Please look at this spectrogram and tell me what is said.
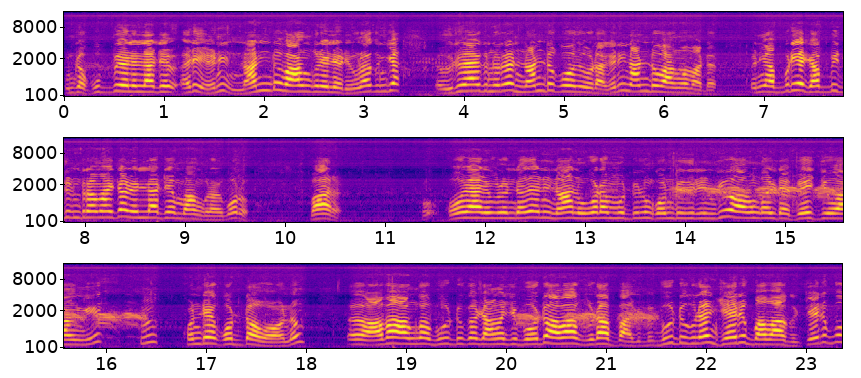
இந்த குப்பையில் இல்லாட்டி அடி இனி நண்டு வாங்குறேன் அடி. உனக்கு இங்கே இருபதாயிரக்கு நூறுரூவா நண்டு கோது விடாது இனி நண்டு வாங்க மாட்டேன். நீ அப்படியே ஜப்பி தின்ற மாதிரி தான் எல்லாத்தையும் வாங்குறாரு போகிறோம் பாரு கோ- கோடாரி விழுந்ததை நீ நான் ஊடமுட்டிலும் கொண்டு திரிஞ்சு அவங்கள்ட்ட பேச்சு வாங்கி ம், கொண்டே கொட்ட போகணும் அவள் அவங்க வீட்டுக்கு சமைச்சு போட்டு அவள் கிடப்பா வீட்டுக்குள்ளே செருப்பு அவாக்கு செருப்பு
